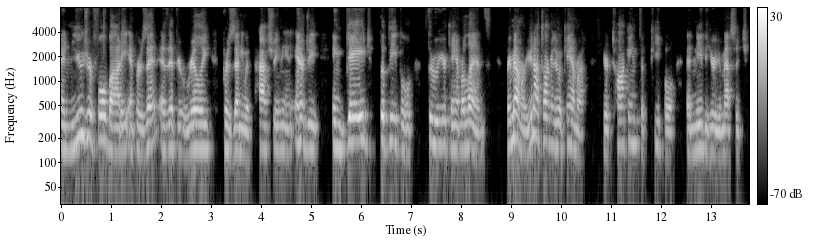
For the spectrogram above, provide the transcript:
and use your full body and present as if you're really presenting with passion and energy. Engage the people through your camera lens. Remember, you're not talking to a camera, you're talking to people that need to hear your message.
